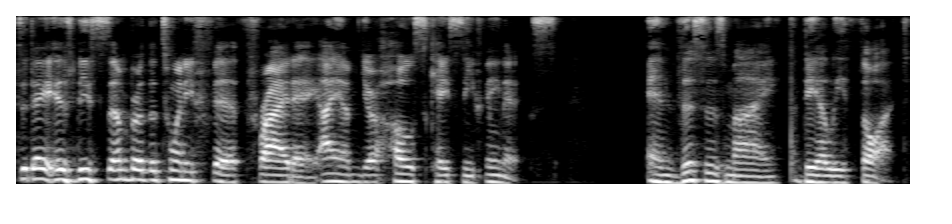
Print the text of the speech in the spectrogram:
Today is December the 25th, Friday. I am your host, Casey Phoenix. And this is my daily thought.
